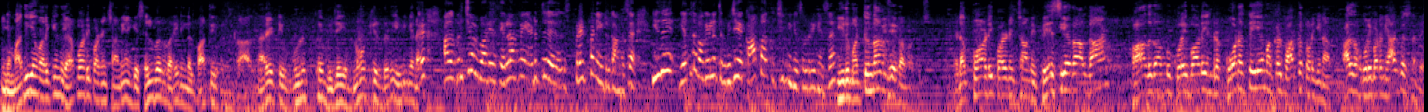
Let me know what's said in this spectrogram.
நீங்க மதியம் வரைக்கும் இந்த எடப்பாடி பழனிசாமி அங்கே செல்வது வரை நீங்கள் பார்த்தீர்கள் என்றால் நரேட்டிவ் முழுக்க விஜய் நோக்கி இருந்தது இவங்க அது விர்ச்சுவல் வாரியர்ஸ் எல்லாமே எடுத்து ஸ்ப்ரெட் பண்ணிட்டு இருக்காங்க சார். இது எந்த வகையில விஜயை காப்பாத்துச்சு நீங்க சொல்றீங்க சார்? இது மட்டும்தான் விஜய் காப்பாற்றுச்சு எடப்பாடி பழனிசாமி பேசியதால் தான் பாதுகாப்பு குறைபாடு என்ற கோணத்தையே மக்கள் பார்க்க தொடங்கினார் பாதுகாப்பு குறைபாடு யார் பேசினது?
